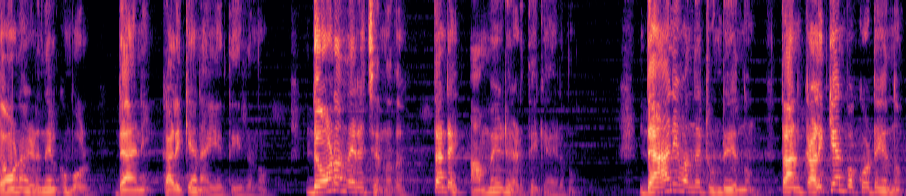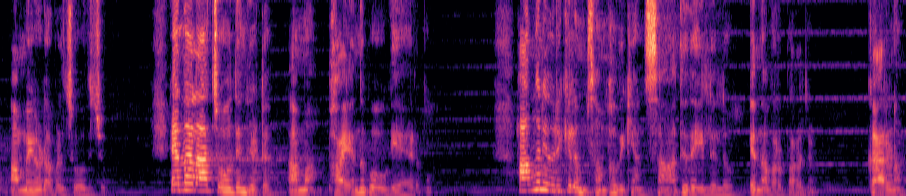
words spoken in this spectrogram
ഡോണ എഴുന്നേൽക്കുമ്പോൾ ഡാനി കളിക്കാനായി എത്തിയിരുന്നു. ഡോണ നേരെ ചെന്നത് തന്റെ അമ്മയുടെ അടുത്തേക്കായിരുന്നു. ഡാനി വന്നിട്ടുണ്ട് എന്നും താൻ കളിക്കാൻ പൊക്കോട്ടെ എന്നും അമ്മയോട് അവൾ ചോദിച്ചു. എന്നാൽ ആ ചോദ്യം കേട്ട് അമ്മ ഭയന്നു പോവുകയായിരുന്നു. അങ്ങനെ ഒരിക്കലും സംഭവിക്കാൻ സാധ്യതയില്ലല്ലോ എന്നവർ പറഞ്ഞു. കാരണം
